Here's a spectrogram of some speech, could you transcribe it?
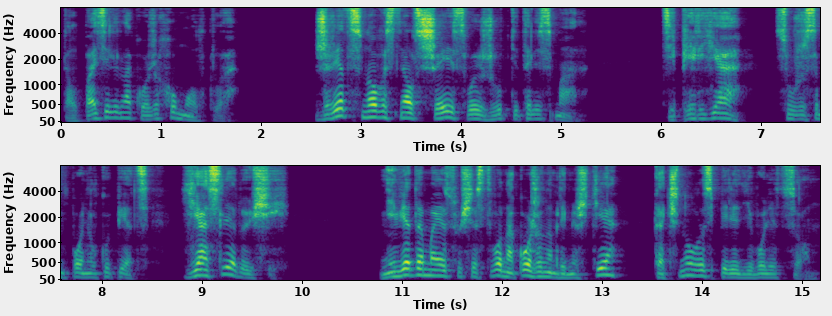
Толпа зеленокожих умолкла. Жрец снова снял с шеи свой жуткий талисман. Теперь я, с ужасом понял купец. Я следующий. Неведомое существо на кожаном ремешке качнулось перед его лицом.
